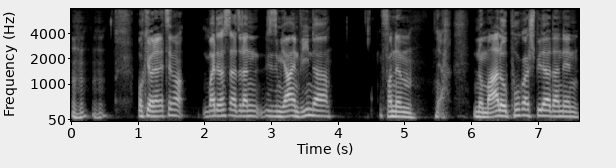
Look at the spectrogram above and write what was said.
Mhm, mh. Okay, und dann erzähl mal, weil du hast also dann in diesem Jahr in Wien da von einem ja, normalo Pokerspieler dann den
